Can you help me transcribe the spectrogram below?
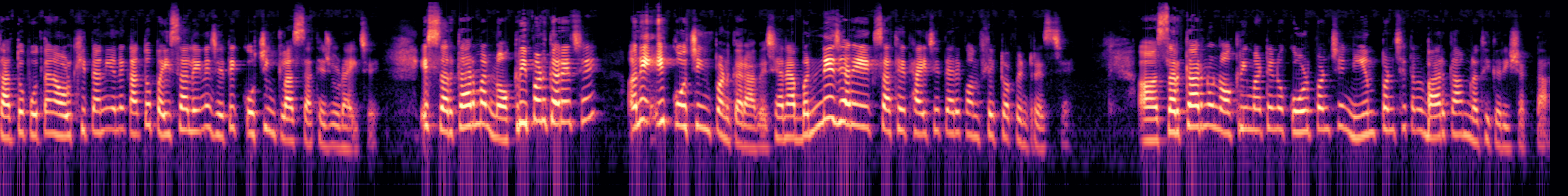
કાં તો પોતાના ઓળખીતાની અને કાં તો પૈસા લઈને જે તે કોચિંગ ક્લાસ સાથે જોડાય છે. એ સરકારમાં નોકરી પણ કરે છે અને એ કોચિંગ પણ કરાવે છે અને આ બંને જ્યારે એક સાથે થાય છે ત્યારે કોન્ફ્લિક્ટ ઓફ ઇન્ટરેસ્ટ છે. સરકારનો નોકરી માટેનો કોડ પણ છે, નિયમ પણ છે, તમે બહાર કામ નથી કરી શકતા.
